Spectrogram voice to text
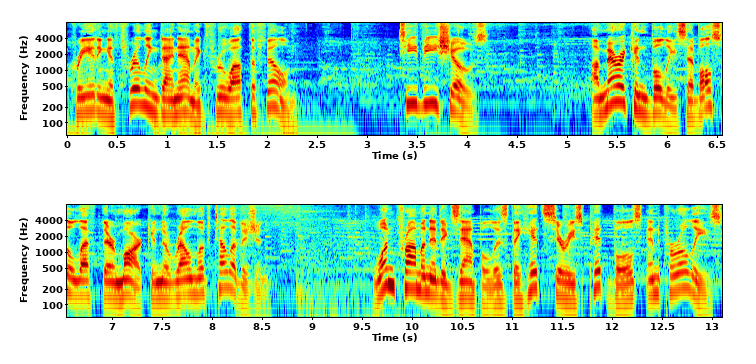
creating a thrilling dynamic throughout the film. TV shows American bullies have also left their mark in the realm of television. One prominent example is the hit series Pit Bulls and Parolees.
